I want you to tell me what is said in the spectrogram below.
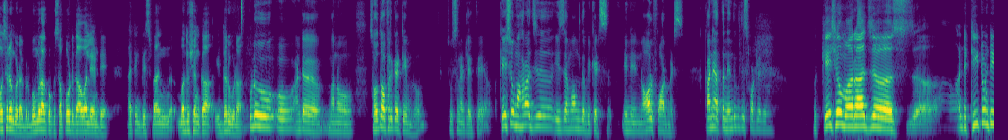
అవసరం కూడా. ఇప్పుడు బుమ్రాకు ఒక సపోర్ట్ కావాలి అంటే I think this man Madushanka ఇద్దరు కూడా. ఇప్పుడు అంటే మనం సౌత్ ఆఫ్రికా టీంలో చూసినట్లయితే Keshav Maharaj is among the wickets in in all formats కానీ అతను ఎందుకు తీసుకోవట్లేదు? కేశవ్ మహారాజ్ అంటే టీ ట్వంటీ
